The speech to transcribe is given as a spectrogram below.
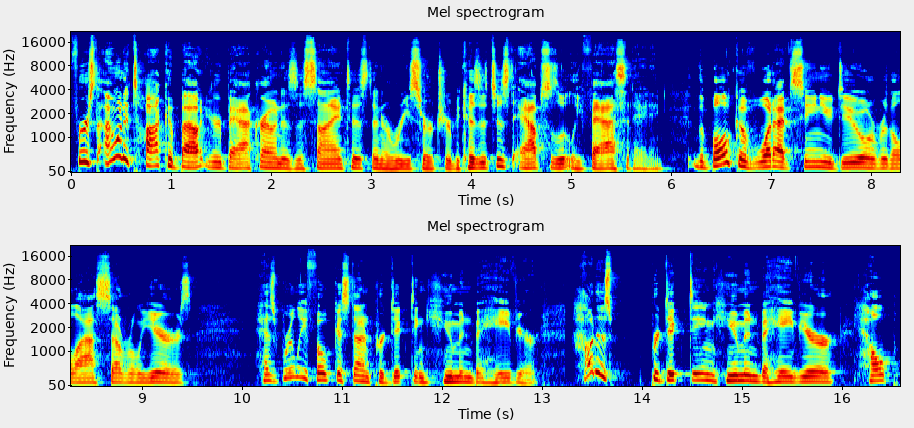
first, I want to talk about your background as a scientist and a researcher because it's just absolutely fascinating. The bulk of what I've seen you do over the last several years has really focused on predicting human behavior. How does predicting human behavior help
